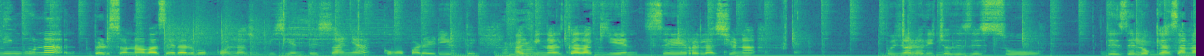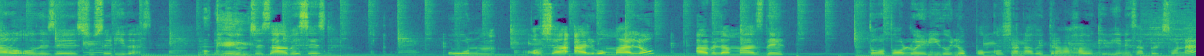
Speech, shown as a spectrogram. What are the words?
Ninguna persona va a hacer algo con la suficiente saña como para herirte. Al final cada quien se relaciona, pues ya lo he dicho, desde su desde lo que ha sanado o desde sus heridas. Ok. Entonces, a veces un, o sea, algo malo habla más de todo lo herido y lo poco sanado y trabajado que viene esa persona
